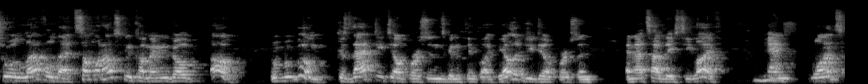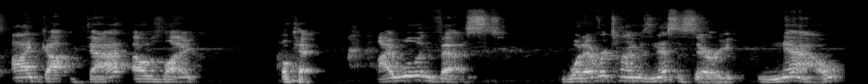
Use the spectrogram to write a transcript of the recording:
to a level that someone else can come in and go, oh, boom, boom, boom. Because that detail person is going to think like the other detail person, and that's how they see life. Yes. And once I got that, I was like, okay, I will invest whatever time is necessary now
